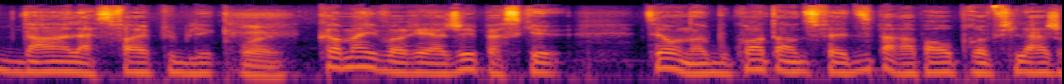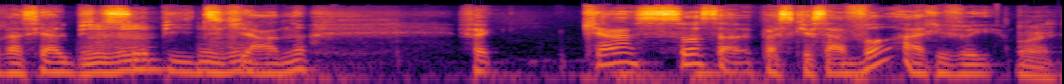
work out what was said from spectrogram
dans la sphère publique. Ouais. Comment il va réagir? Parce que, tu sais, on a beaucoup entendu Fadi par rapport au profilage racial puis tout ça, puis il dit qu'il y en a. Fait que quand ça, ça, parce que ça va arriver, Ouais.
